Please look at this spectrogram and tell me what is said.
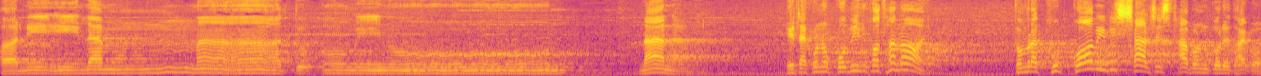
قليلا ما تؤمنون না না না এটা কোনো কবির কথা নয় তোমরা খুব কমই বিশ্বাস স্থাপন করে থাকো।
